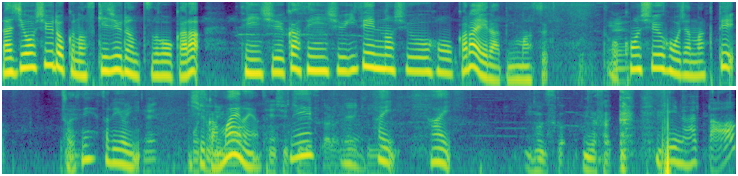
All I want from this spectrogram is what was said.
ラジオ収録のスケジュールの都合から先週か先週以前の週法から選びます。そうね今週法じゃなくて、そうですね。それより、ね一週間前のやつですね中ですね。はい。はい。日。どうですか？皆さん。いいのあった？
